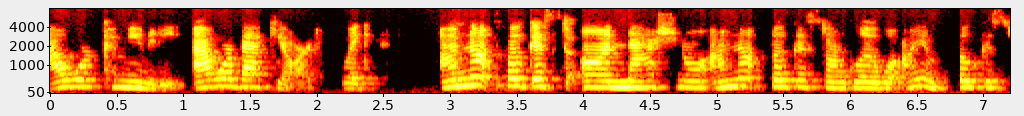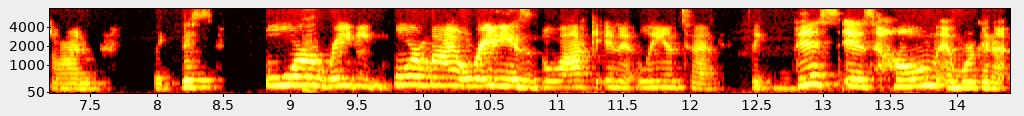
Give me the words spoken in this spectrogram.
our community, our backyard. Like, I'm not focused on national, I'm not focused on global, I am focused on like this four radi- four mile radius block in Atlanta. Like this is home and we're gonna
